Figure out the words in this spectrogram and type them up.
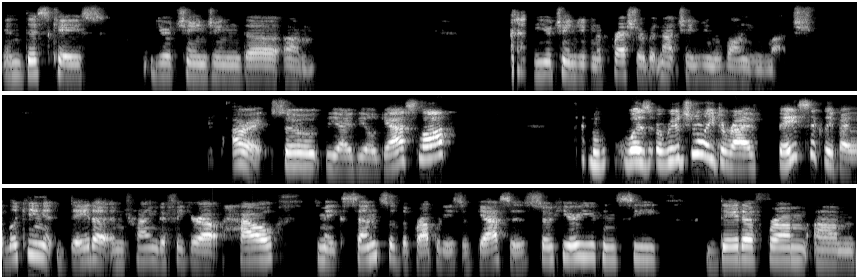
In this case you're changing the um, you're changing the pressure, but not changing the volume much. All right, so the ideal gas law was originally derived basically by looking at data and trying to figure out how to make sense of the properties of gases. So here you can see data from um,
